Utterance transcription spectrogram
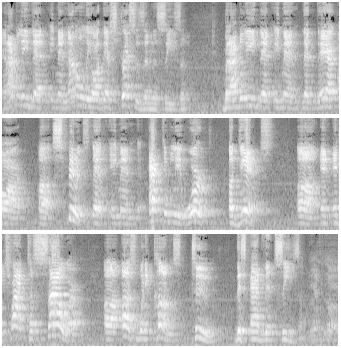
And I believe that, amen, not only are there stresses in this season, but I believe that, amen, that there are uh, spirits that, amen, actively work against uh, and, and try to sour uh, us when it comes to this Advent season. Yes, Lord.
